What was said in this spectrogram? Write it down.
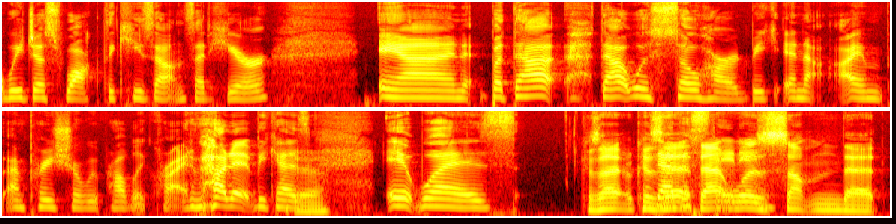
we just walked the keys out and said here. And but that that was so hard, be, and I'm I'm pretty sure we probably cried about it because Yeah. it was because I because that, that was something that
